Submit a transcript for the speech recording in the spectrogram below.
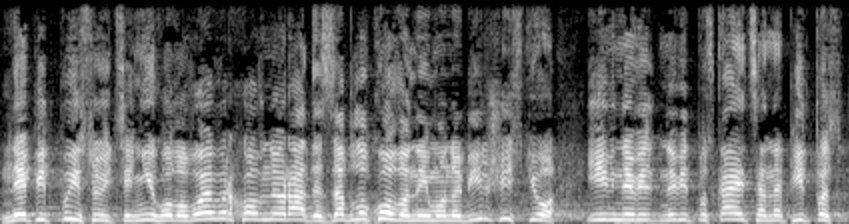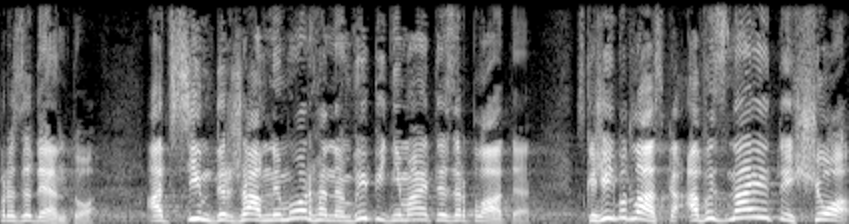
не підписується ні головою Верховної Ради, заблокований монобільшістю і не відпускається на підпис президенту. А всім державним органам ви піднімаєте зарплати. Скажіть, будь ласка, а ви знаєте, що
